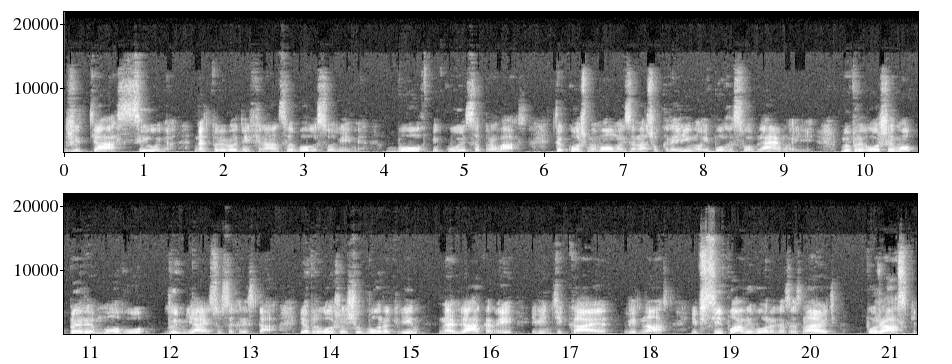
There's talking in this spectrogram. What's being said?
життя, зцілення, надприродні фінансове благословіння. Бог пікується про вас. Також ми молимося за нашу країну і благословляємо її. Ми приголошуємо перемогу в ім'я Ісуса Христа. Я приголошую, що ворог він наляканий і він тікає від нас. І всі плани ворога зазнають поразки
